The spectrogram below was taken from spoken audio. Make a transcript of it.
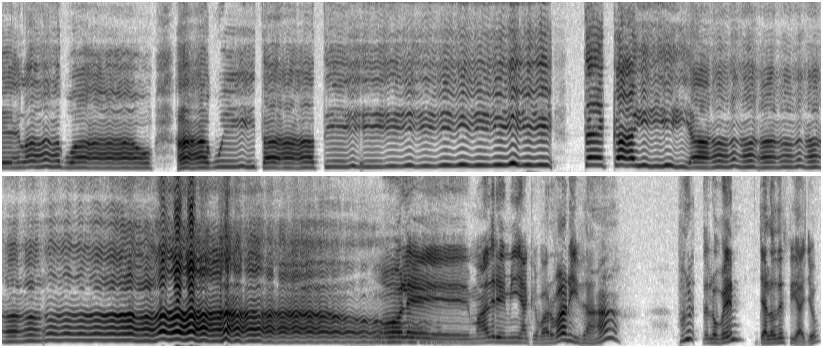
el agua, agüita a ti te caía. ¡Ole! ¡Madre mía, qué barbaridad! ¿Lo ven? Ya lo decía yo,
